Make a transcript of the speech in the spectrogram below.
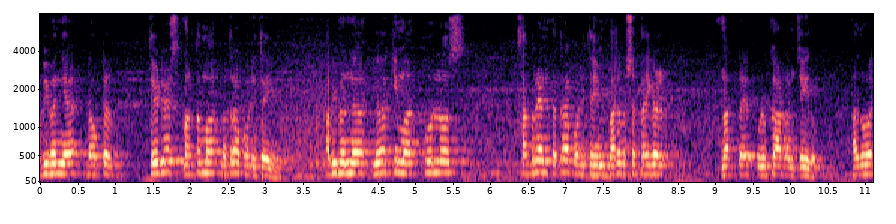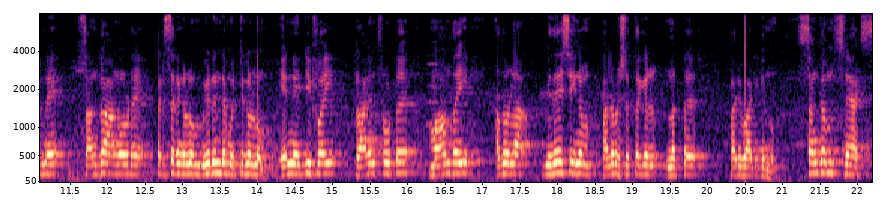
അഭിമന്യ ഡോക്ടർ തേഡിയോസ് മർത്തമ്മ മെത്രാപോലിത്തയും അഭിമന്യ യോക്കിമാർ കൂർലോസ് സബ്രൻ മെത്രാപോലിത്തയും ഫലവൃക്ഷത്തൈകൾ നട്ട് ഉദ്ഘാടനം ചെയ്തു. അതുപോലെ തന്നെ സംഘ അംഗങ്ങളുടെ പരിസരങ്ങളിലും വീടിന്റെ മുറ്റുകളിലും N eighty five dragon fruit മാന്തൈ അതുള്ള വിദേശ ഇനം ഫലവൃക്ഷത്തൈകൾ നട്ട് പരിപാലിക്കുന്നു. സംഘം സ്നാക്സ്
